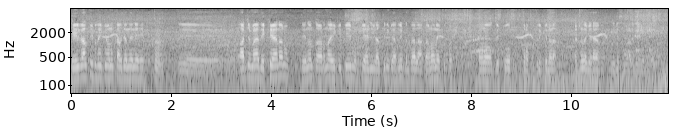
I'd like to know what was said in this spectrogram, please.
ਫੇਰ ਗਲਤੀ ਪਤਾ ਨਹੀਂ ਕਿਉਂ ਕਰ ਜਾਂਦੇ ਨੇ ਇਹ। ਹੂੰ। ਤੇ ਅੱਜ ਮੈਂ ਦੇਖਿਆ ਇਹਨਾਂ ਨੂੰ ਤੇ ਇਹਨਾਂ ਨੂੰ ਤਾੜਨਾ ਇਹ ਕੀਤੀ ਮੁੜ ਕੇ ਹਜੀ ਗਲਤੀ ਨਹੀਂ ਕਰਨੀ ਬੰਦਾ ਲਾਤਾ ਉਹਨਾਂ ਨੇ ਇੱਕ ਹੁਣ ਦੇਖੋ ਪ੍ਰੋਪਰ ਤਰੀਕੇ ਨਾਲ। ਕੱਢਣ ਲੱਗਿਆ ਹੈ ਜਿਹੜੀ ਸਵਾਲ ਦੇ ਲੱਗੀ ਹੈ।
